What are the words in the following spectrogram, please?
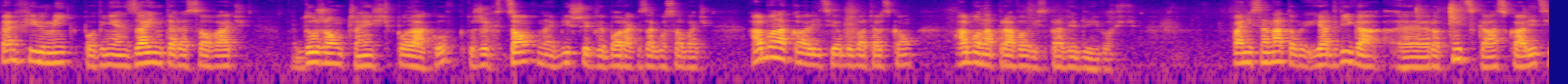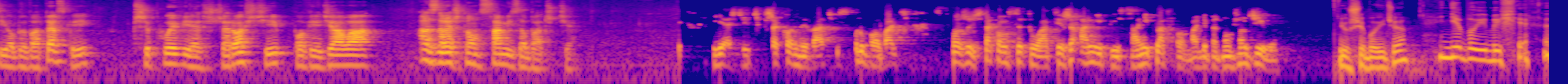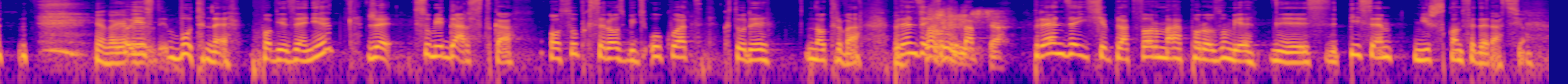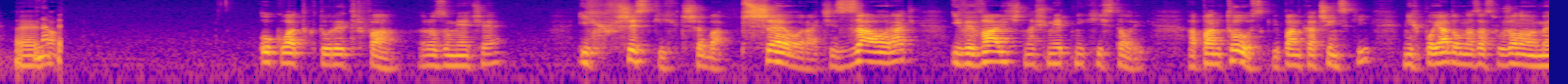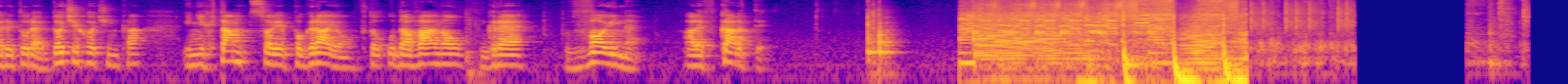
Ten filmik powinien zainteresować dużą część Polaków, którzy chcą w najbliższych wyborach zagłosować albo na koalicję obywatelską, albo na Prawo i Sprawiedliwość. Pani senator Jadwiga e, Rotnicka z Koalicji Obywatelskiej w przypływie szczerości powiedziała, a zresztą sami zobaczcie. jeździć, przekonywać i spróbować stworzyć taką sytuację, że ani PiS, ani Platforma nie będą rządziły. Już się boicie? Nie boimy się. Nie, no ja, To jest butne powiedzenie, że w sumie garstka osób chce rozbić układ, który no, trwa. Prędzej się, chyba, prędzej się Platforma porozumie y, z PiSem niż z Konfederacją. e, Na no, pe- Układ, który trwa, rozumiecie? Ich wszystkich trzeba przeorać, zaorać i wywalić na śmietnik historii. A pan Tusk i pan Kaczyński niech pojadą na zasłużoną emeryturę do Ciechocinka i niech tam sobie pograją w tą udawaną grę w wojnę, ale w karty.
